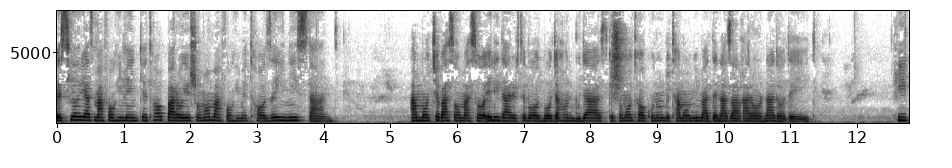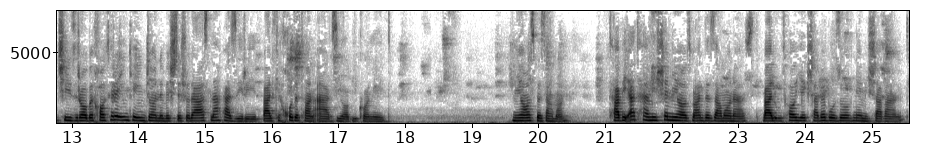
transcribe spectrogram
بسیاری از مفاهیم این کتاب برای شما مفاهیم تازه‌ای نیستند. اما چه بسا مسائلی در ارتباط با جهان بوده است که شما تاکنون به تمامی مد نظر قرار نداده اید. هیچ چیز را به خاطر اینکه اینجا نوشته شده است نپذیرید بلکه خودتان ارزیابی کنید. نیاز به زمان. طبیعت همیشه نیازمند زمان است. بلوط یک شبه بزرگ نمی شوند.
